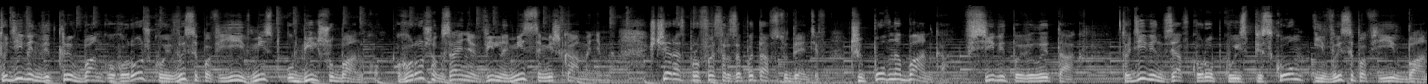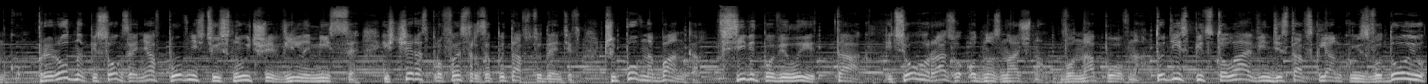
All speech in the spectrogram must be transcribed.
Тоді він відкрив банку горошку і висипав її вміст у більшу банку. Горошок зайняв вільне місце між каменями. Ще раз професор запитав студентів, чи повна банка? Всі відповіли так. Тоді він взяв коробку із піском і висипав її в банку. Природно, пісок зайняв повністю існуюче вільне місце. І ще раз професор запитав студентів, чи повна банка. Всі відповіли так. І цього разу однозначно вона повна. Тоді з під стола він дістав склянку із водою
